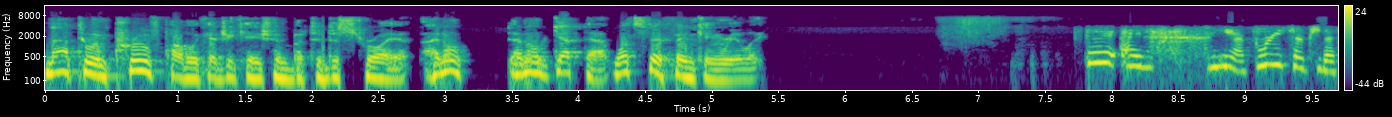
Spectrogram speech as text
not to improve public education but to destroy it. I don't I don't get that. What's their thinking really? I, I you know, I've researched this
